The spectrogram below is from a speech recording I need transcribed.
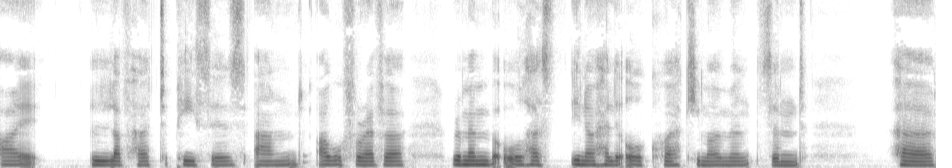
I love her to pieces, and I will forever remember all her, you know, her little quirky moments and her,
